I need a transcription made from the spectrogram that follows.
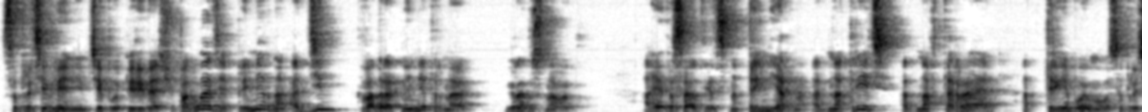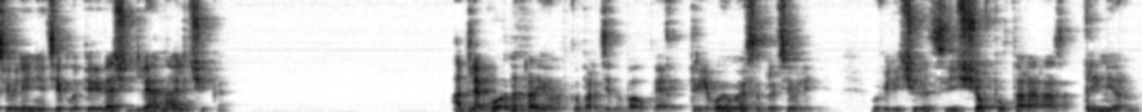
сопротивлением теплопередачи по глади примерно 1 квадратный метр на градус на ватт а это, соответственно, примерно 1 треть, 1 вторая от требуемого сопротивления теплопередач для нальчика. А для горных районов Кабардино-Балкарии требуемое сопротивление увеличивается еще в полтора раза, примерно.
